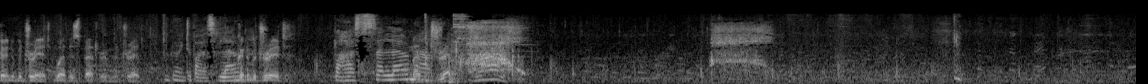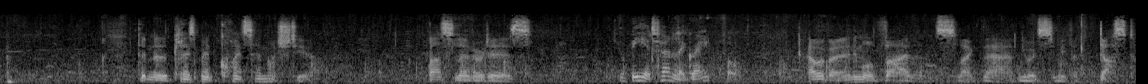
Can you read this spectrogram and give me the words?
Going to Madrid. Weather's better in Madrid. We're going to Barcelona. We're going to Madrid. Barcelona. Madrid. How? Didn't know the place meant quite so much to you. Barcelona it is. You'll be eternally grateful. However, any more violence like that, you won't see me for dust.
